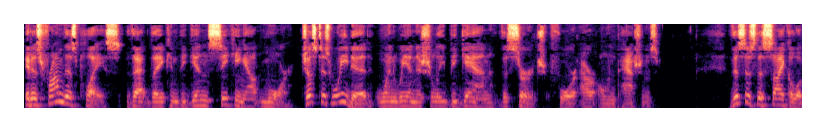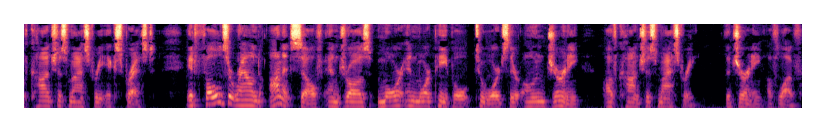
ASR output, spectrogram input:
It is from this place that they can begin seeking out more, just as we did when we initially began the search for our own passions. This is the cycle of conscious mastery expressed. It folds around on itself and draws more and more people towards their own journey of conscious mastery the journey of love.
